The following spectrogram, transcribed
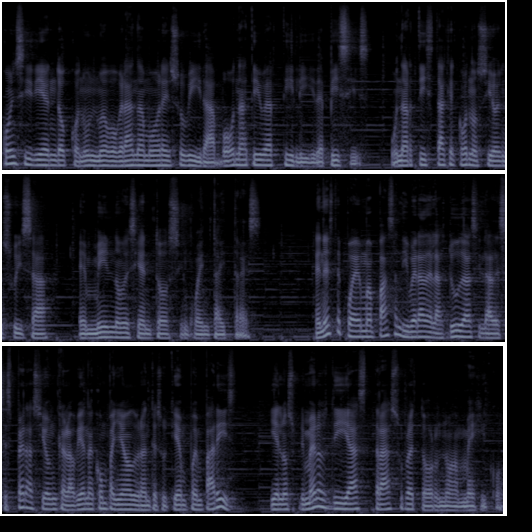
coincidiendo con un nuevo gran amor en su vida, Bonatti Bertilli de Pisces, un artista que conoció en Suiza en 1953. En este poema Paz libera de las dudas y la desesperación que lo habían acompañado durante su tiempo en París y en los primeros días tras su retorno a México.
